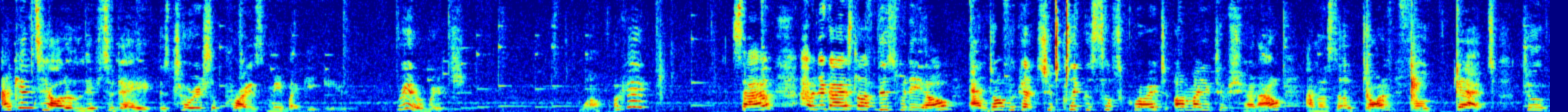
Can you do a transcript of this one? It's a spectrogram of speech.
I can tell the lips today is truly surprised me by Gigi. Really rich. Wow, okay. So, hope you guys love this video and don't forget to click the subscribe on my YouTube channel and also don't forget to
